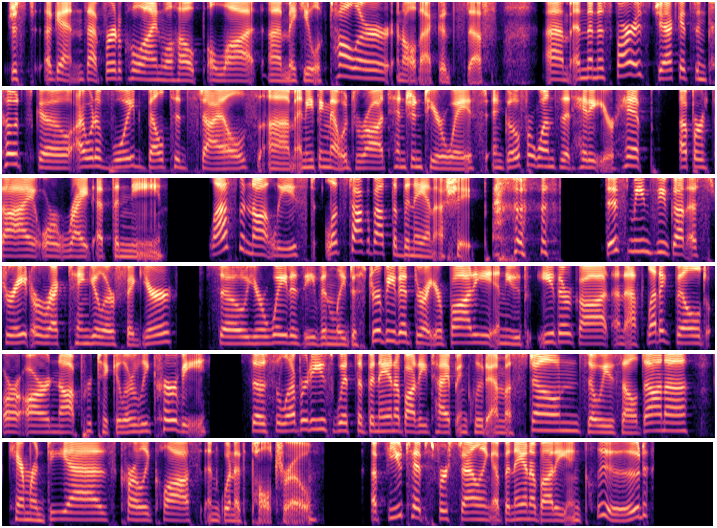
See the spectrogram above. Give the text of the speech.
Just again, that vertical line will help a lot, uh, make you look taller and all that good stuff. Um, and then as far as jackets and coats go, I would avoid belted styles, um, anything that would draw attention to your waist, and go for ones that hit at your hip, upper thigh, or right at the knee. Last but not least, let's talk about the banana shape. This means you've got a straight or rectangular figure. So your weight is evenly distributed throughout your body, and you've either got an athletic build or are not particularly curvy. So celebrities with the banana body type include Emma Stone, Zoe Saldana, Cameron Diaz, Karlie Kloss, and Gwyneth Paltrow. A few tips for styling a banana body include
